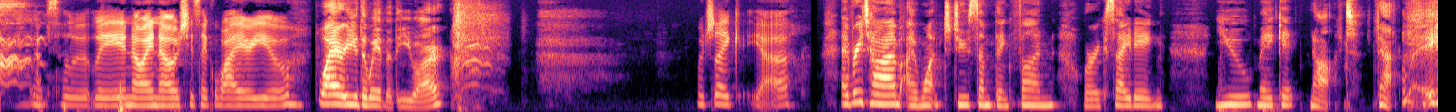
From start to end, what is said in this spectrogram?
Absolutely. No, I know. She's like, why are you? Why are you the way that you are? Which, like, yeah. Every time I want to do something fun or exciting, you make it not that way.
